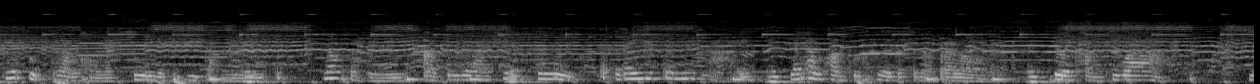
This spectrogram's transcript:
เพื่อปลุกพลังของนักสู้ในพิธีกรรมนี้ นอกจากนี้อาจเป็นเวลาที่นักสู้จะได้ยืดเส้นยืดสาย และทำความคุ้นเคยกับสนามประลอง โดยคำที่ว่าโน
